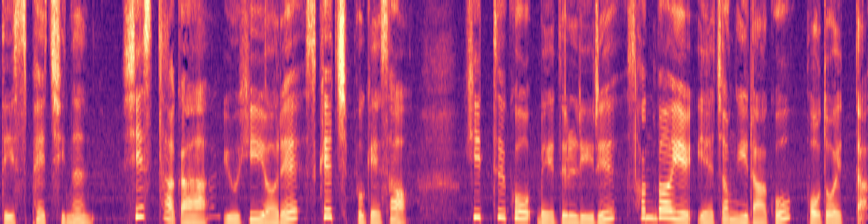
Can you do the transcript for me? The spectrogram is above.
디스패치는 시스타가 유희열의 스케치북에서 히트곡 메들리를 선보일 예정이라고 보도했다.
